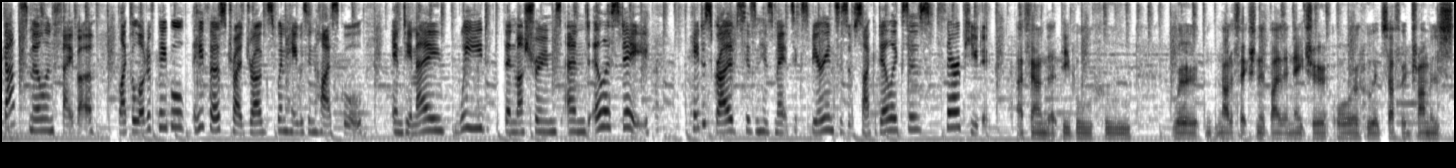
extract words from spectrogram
That's Merlin Faber. Like a lot of people, he first tried drugs when he was in high school MDMA, weed, then mushrooms, and LSD. He describes his and his mates' experiences of psychedelics as therapeutic. I found that people who were not affectionate by their nature or who had suffered traumas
